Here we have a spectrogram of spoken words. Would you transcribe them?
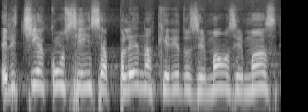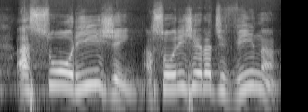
Ele tinha consciência plena, queridos irmãos e irmãs, a sua origem, a sua origem era divina.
